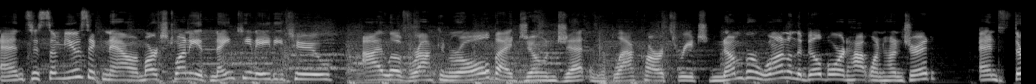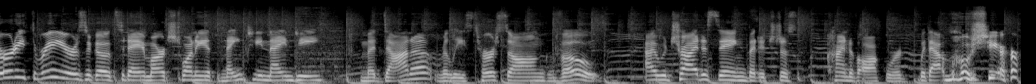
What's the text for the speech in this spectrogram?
And to some music now. On March 20th, 1982, I Love Rock and Roll by Joan Jett and the Blackhearts reached number one on the Billboard Hot 100. And 33 years ago today, March 20th, 1990, Madonna released her song Vogue. I would try to sing, but it's just kind of awkward without Mosheh here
